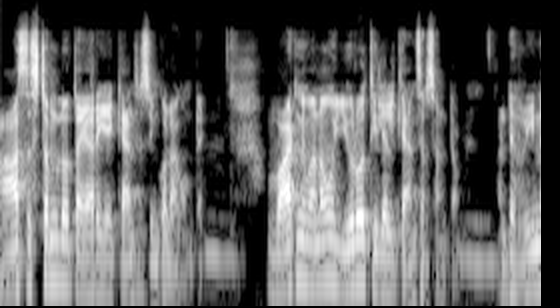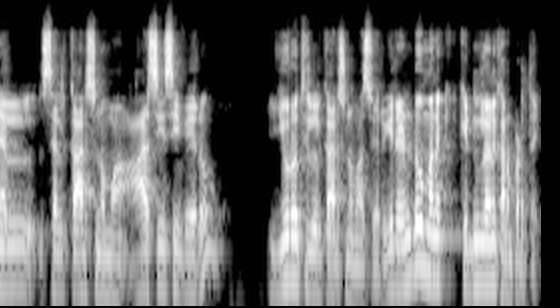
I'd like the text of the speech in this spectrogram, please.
ఆ సిస్టంలో తయారయ్యే క్యాన్సర్స్ ఇంకోలాగా ఉంటాయి. వాటిని మనం యూరోథీలియల్ క్యాన్సర్స్ అంటాం. అంటే రీనల్ సెల్ కార్సినోమా ఆర్సీసీ వేరు యూరోథిలియల్ కార్సినోమాస్ వేరు. ఈ రెండు మనకి కిడ్నీలోనే కనపడతాయి.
